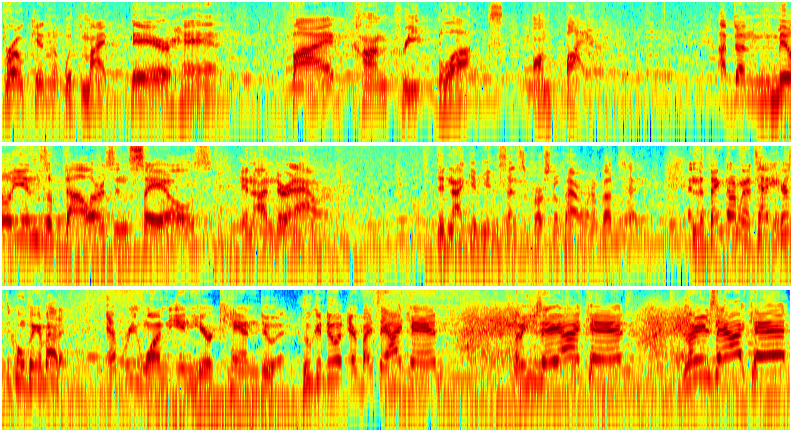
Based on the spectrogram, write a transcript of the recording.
broken with my bare hand five concrete blocks on fire. I've done millions of dollars in sales in under an hour. Did not give me the sense of personal power, what I'm about to tell you. And the thing that I'm going to tell you, here's the cool thing about it. Everyone in here can do it. Who can do it? Everybody say, I can. Let me say, I can. Let me say, I can.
